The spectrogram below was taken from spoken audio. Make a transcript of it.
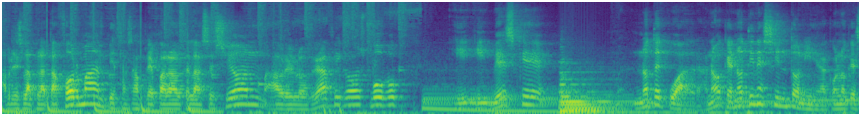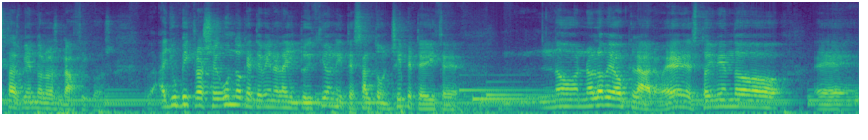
Abres la plataforma, empiezas a prepararte la sesión, abres los gráficos, y, y ves que no te cuadra, ¿no? que no tienes sintonía con lo que estás viendo en los gráficos. Hay un microsegundo que te viene la intuición y te salta un chip y te dice no, no lo veo claro, ¿eh? estoy, viendo, eh,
